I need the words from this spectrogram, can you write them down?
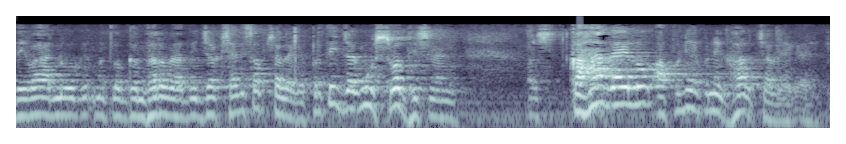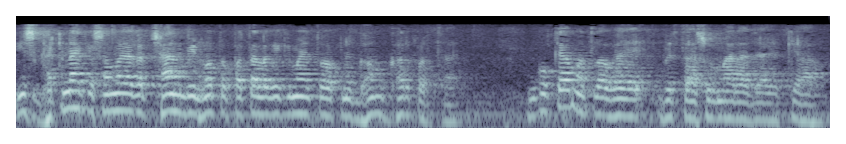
देवानुग मतलब गंधर्व आदि जग आदि सब चले गए। प्रति जगमु स्वध इसमें और कहाँ गए लोग? अपने अपने घर चले गए। इस घटना के समय अगर छानबीन हो तो पता लगे कि मैं तो अपने घम घर पर था। उनको क्या मतलब है वृत्तासुर मारा जाए क्या?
